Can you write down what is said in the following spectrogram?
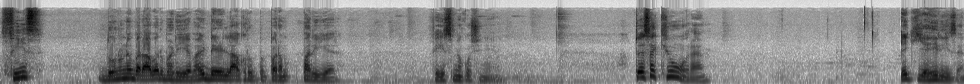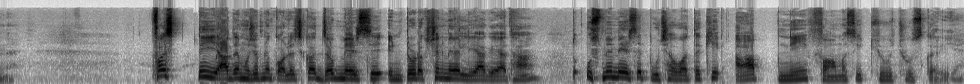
फ़ीस दोनों ने बराबर भरी है भाई, डेढ़ लाख रुपये पर पर ईयर फ़ीस में कुछ नहीं है। तो ऐसा क्यों हो रहा है? एक यही रीज़न है। फ़र्स्ट याद है मुझे अपने कॉलेज का, जब मेरे से इंट्रोडक्शन मेरा लिया गया था तो उसमें मेरे से पूछा हुआ था कि आपने फार्मेसी क्यों चूज़ करी है?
